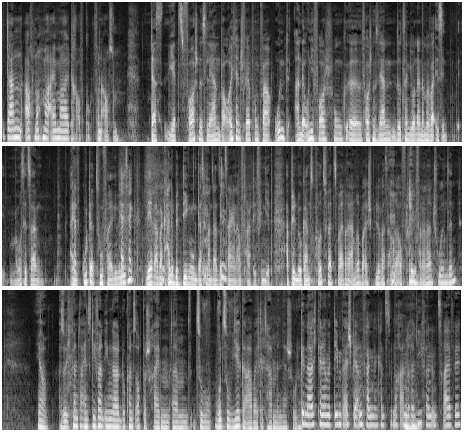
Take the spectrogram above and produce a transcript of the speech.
dann auch noch mal einmal drauf guckt von außen dass jetzt forschendes Lernen bei euch ein Schwerpunkt war und an der Uni-Forschung äh, forschendes Lernen sozusagen die Unternahme war, ist, in, man muss jetzt sagen, ein guter Zufall gewesen. Perfekt. Wäre aber keine Bedingung, dass man da sozusagen einen Auftrag definiert. Habt ihr nur ganz kurz vielleicht zwei, drei andere Beispiele, was andere Aufträge von anderen Schulen sind? Ja, also ich könnte eins liefern, Inga, du kannst auch beschreiben, ähm, zu, wozu wir gearbeitet haben in der Schule. Genau, ich kann ja mit dem Beispiel anfangen, dann kannst du noch andere mhm. liefern im Zweifel.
